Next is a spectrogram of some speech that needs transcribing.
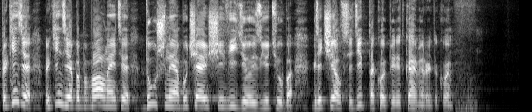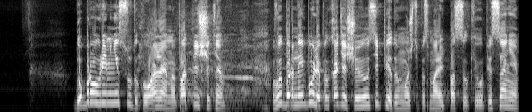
Прикиньте, прикиньте, я бы попал на эти душные обучающие видео из Ютуба, где чел сидит такой перед камерой, такой... Доброго времени суток, уважаемые подписчики. Выбор наиболее подходящего велосипеда вы можете посмотреть по ссылке в описании.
